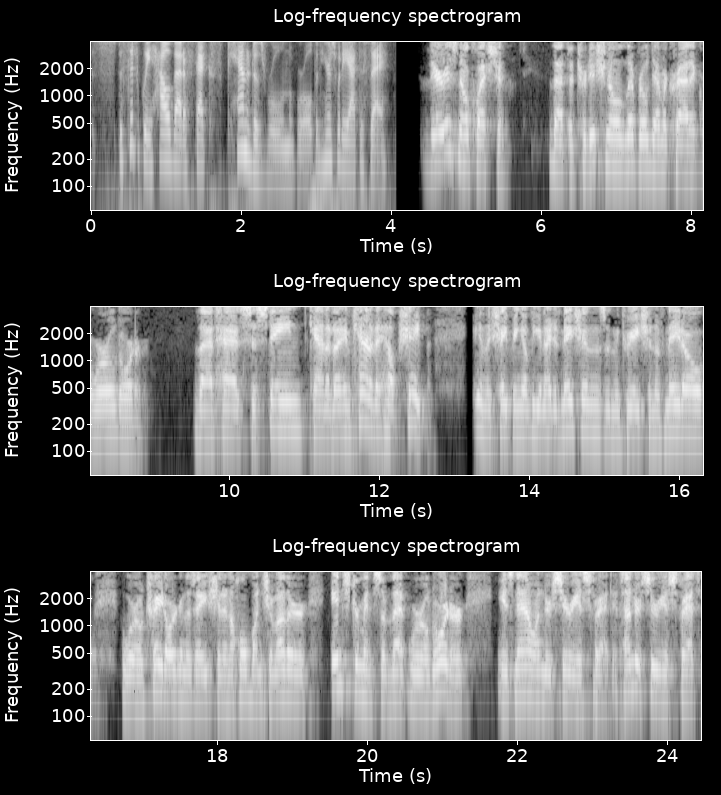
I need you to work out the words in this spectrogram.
specifically how that affects Canada's role in the world. And here's what he had to say There is no question that the traditional liberal democratic world order that has sustained Canada and Canada helped shape in the shaping of the United Nations and the creation of NATO, World Trade Organization, and a whole bunch of other instruments of that world order is now under serious threat. It's under serious threat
